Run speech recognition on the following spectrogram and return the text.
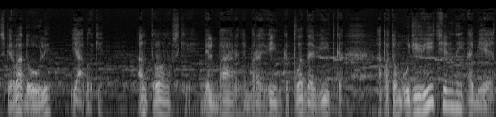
Сперва дули, яблоки, антоновские, бельбарня, боровинка, плодовитка – а потом удивительный обед.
